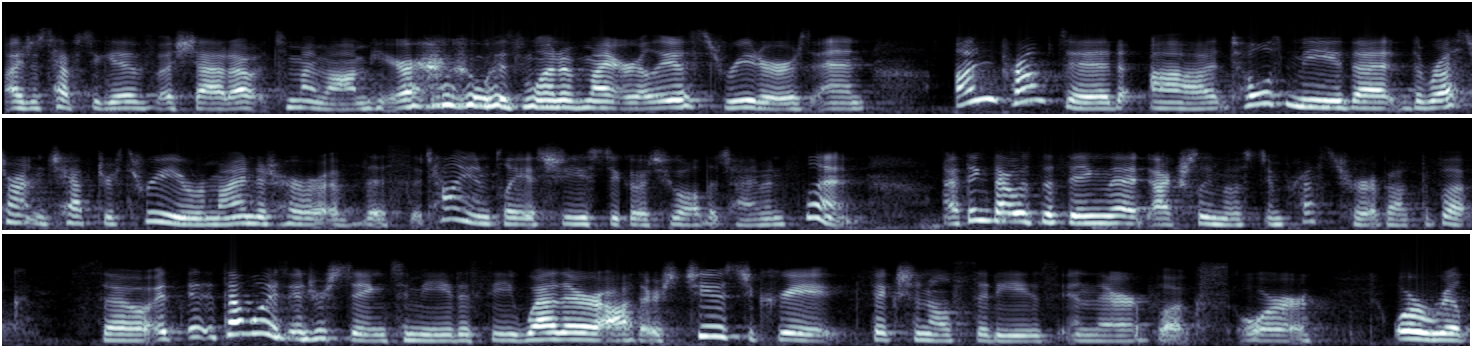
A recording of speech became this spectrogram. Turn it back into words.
I just have to give a shout out to my mom here, who was one of my earliest readers. And unprompted, uh, told me that the restaurant in chapter three reminded her of this Italian place she used to go to all the time in Flint. I think that was the thing that actually most impressed her about the book. So it, it's always interesting to me to see whether authors choose to create fictional cities in their books or, or, real,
